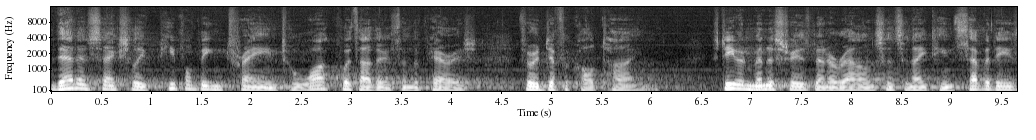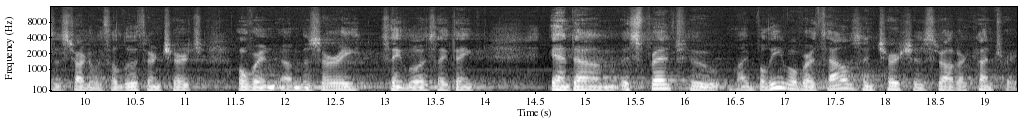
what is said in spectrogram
that is actually people being trained to walk with others in the parish through a difficult time. Stephen Ministry has been around since the 1970s. It started with the Lutheran Church over in uh, Missouri, St. Louis, I think. And um, it spread to, I believe, over a thousand churches throughout our country.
